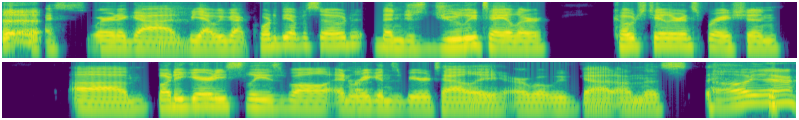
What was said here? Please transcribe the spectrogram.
I swear to God. But yeah, we've got quarter of the episode, then just Julie Taylor, Coach Taylor inspiration, um, Buddy Garrity sleazeball, and Riggins beer tally are what we've got on this. oh yeah,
